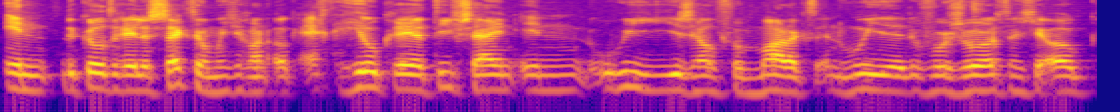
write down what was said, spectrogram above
in de culturele sector moet je gewoon ook echt heel creatief zijn in hoe je jezelf vermarkt en hoe je ervoor zorgt dat je ook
